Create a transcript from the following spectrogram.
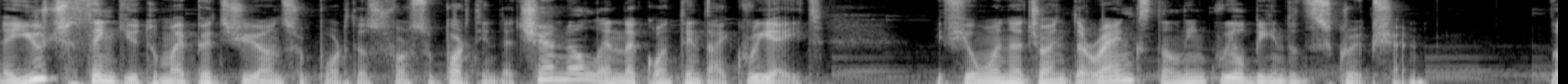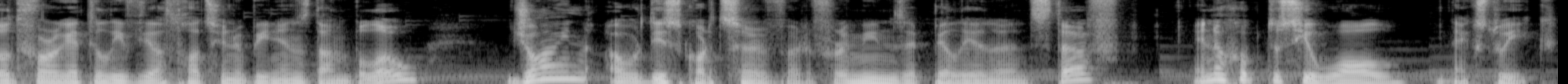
A huge thank you to my Patreon supporters for supporting the channel and the content I create. If you wanna join the ranks, the link will be in the description. Don't forget to leave your thoughts and opinions down below, join our Discord server for memes, opinions and stuff, and I hope to see you all next week.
